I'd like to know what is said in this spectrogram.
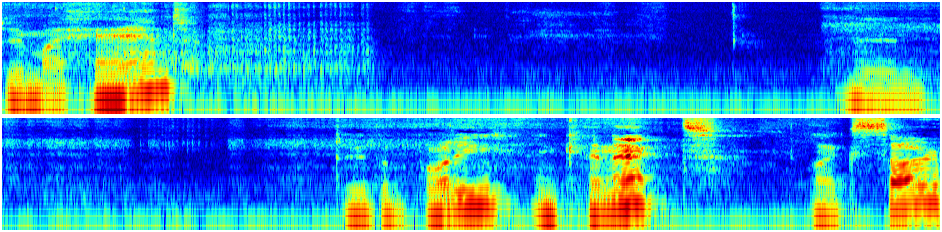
Do my hand. And do the body and connect like so.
